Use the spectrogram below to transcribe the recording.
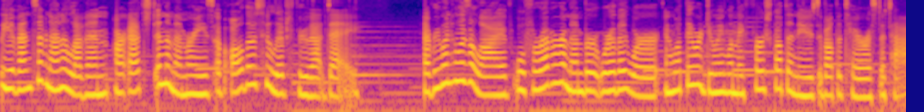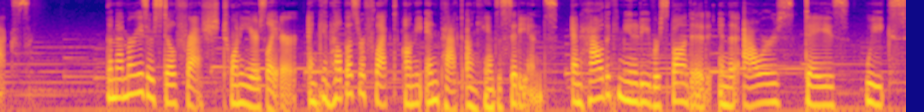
The events of 9 11 are etched in the memories of all those who lived through that day. Everyone who is alive will forever remember where they were and what they were doing when they first got the news about the terrorist attacks. The memories are still fresh 20 years later and can help us reflect on the impact on Kansas Cityans and how the community responded in the hours, days, weeks,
